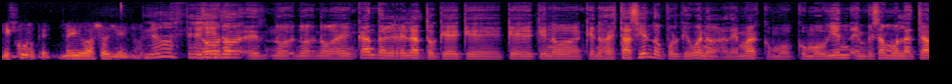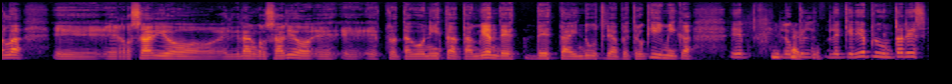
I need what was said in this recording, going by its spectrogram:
Disculpe, medio vaso lleno. No, eh, no, no, nos encanta el relato que, que, que, que, nos, que nos está haciendo, porque bueno, además, como, como bien empezamos la charla, eh, el Rosario, el Gran Rosario, es, protagonista también de, de, esta industria petroquímica. Eh, lo que le quería preguntar es,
